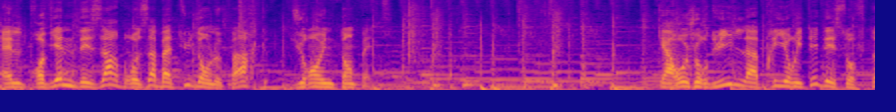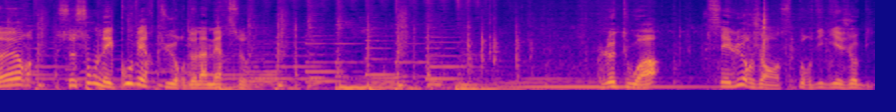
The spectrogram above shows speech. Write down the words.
Elles proviennent des arbres abattus dans le parc durant une tempête. Car aujourd'hui, la priorité des sauveteurs, ce sont les couvertures de la mercerie. Le toit, c'est l'urgence pour Didier Joby.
